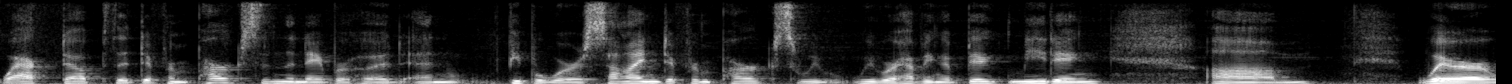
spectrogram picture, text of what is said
whacked up the different parks in the neighborhood, and people were assigned different parks. We we were having a big meeting. Um, where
